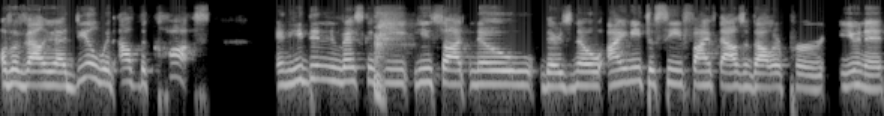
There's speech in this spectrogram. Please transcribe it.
of a value add deal without the cost. And he didn't invest because he, he thought, no, there's no, I need to see $5,000 per unit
